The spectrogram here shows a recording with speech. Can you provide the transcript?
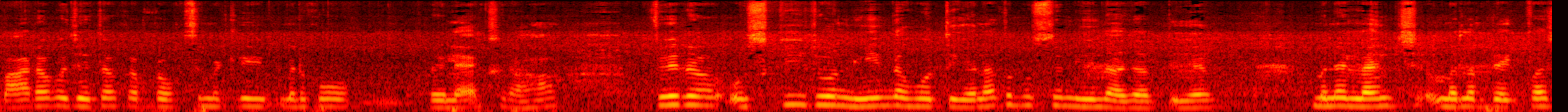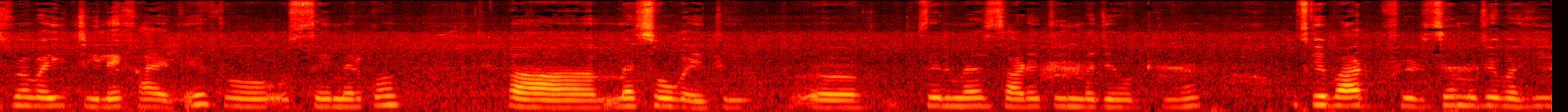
बारह बजे तक अप्रोक्सीमेटली मेरे को रिलैक्स रहा। फिर उसकी जो नींद होती है ना तो मुझसे नींद आ जाती है। मैंने लंच मतलब ब्रेकफास्ट में वही चीले खाए थे तो उससे मेरे को आ, मैं सो गई थी। आ, फिर मैं साढ़े तीन बजे उठी हूँ। उसके बाद फिर से मुझे वही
